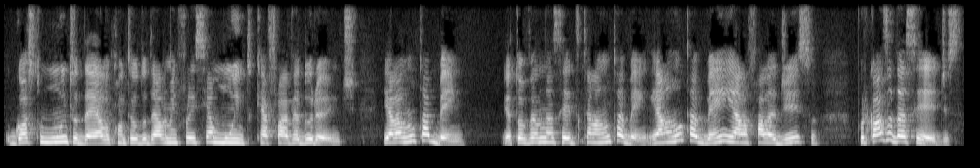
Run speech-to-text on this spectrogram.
Eu gosto muito dela, o conteúdo dela me influencia muito, que é a Flávia Durante. E ela não tá bem. Eu tô vendo nas redes que ela não tá bem. E ela não tá bem e ela fala disso por causa das redes.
